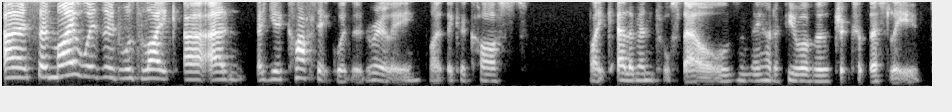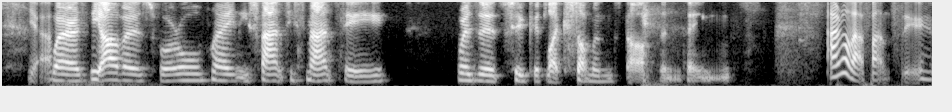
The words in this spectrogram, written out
Uh, so my wizard was like uh, an, a your classic wizard, really. Like they could cast like elemental spells, and they had a few other tricks up their sleeve. Yeah. Whereas the others were all playing these fancy smancy wizards who could like summon stuff and things. I'm not that fancy.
